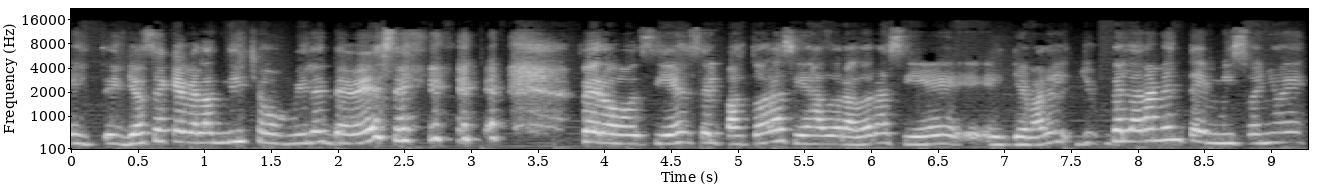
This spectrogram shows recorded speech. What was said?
este, yo sé que me lo han dicho miles de veces, pero si es el pastor, si es adoradora, si es, es llevar el, yo, verdaderamente mi sueño es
